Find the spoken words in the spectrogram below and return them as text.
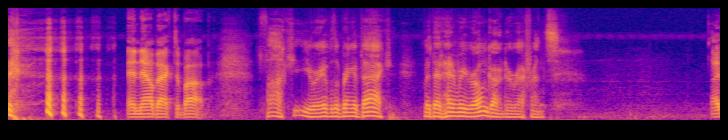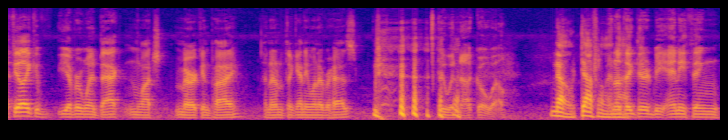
and now back to Bob. Fuck, you were able to bring it back with that Henry Rowengartner reference. I feel like if you ever went back and watched American Pie, and I don't think anyone ever has, it would not go well. No, definitely I don't not. think there'd be anything.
